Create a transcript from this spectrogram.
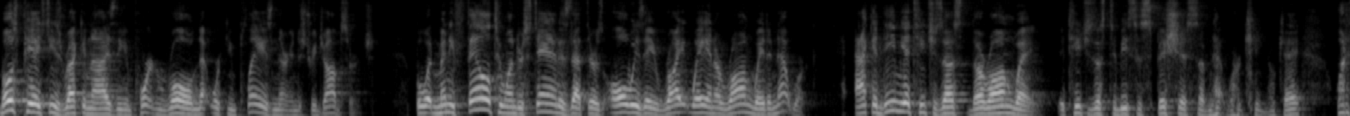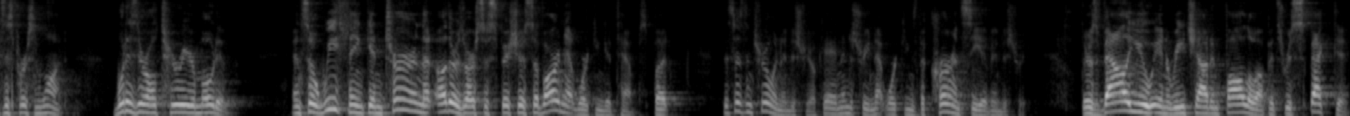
Most PhDs recognize the important role networking plays in their industry job search. But what many fail to understand is that there's always a right way and a wrong way to network. Academia teaches us the wrong way. It teaches us to be suspicious of networking, okay? What does this person want? What is their ulterior motive? And so we think in turn that others are suspicious of our networking attempts. But this isn't true in industry, okay? In industry, networking is the currency of industry. There's value in reach out and follow up, it's respected.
